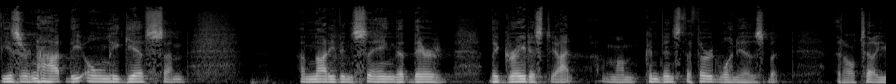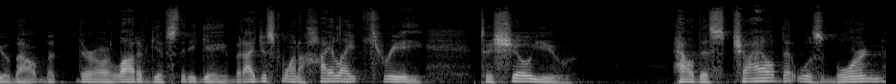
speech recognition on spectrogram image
These are not the only gifts. I'm, I'm not even saying that they're the greatest. I, I'm convinced the third one is, but that I'll tell you about. But there are a lot of gifts that he gave. But I just want to highlight three to show you how this child that was born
